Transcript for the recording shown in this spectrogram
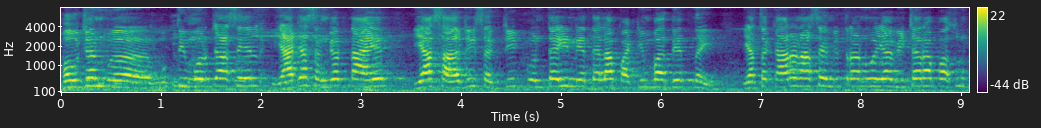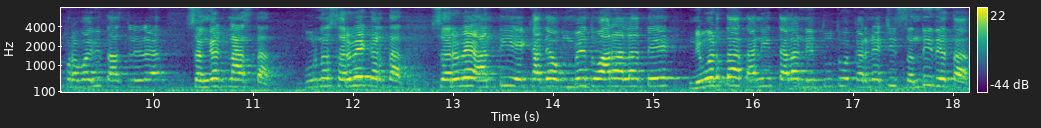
बहुजन मुक्ती मोर्चा असेल या ज्या संघटना आहेत या साहजिक सज्जी कोणत्याही नेत्याला पाठिंबा देत नाही. याचं कारण असं आहे मित्रांनो या विचारापासून प्रभावित असलेल्या संघटना असतात. पूर्ण सर्वे करतात. सर्वे अंती एखाद्या उमेदवाराला ते निवडतात आणि त्याला नेतृत्व करण्याची संधी देतात.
